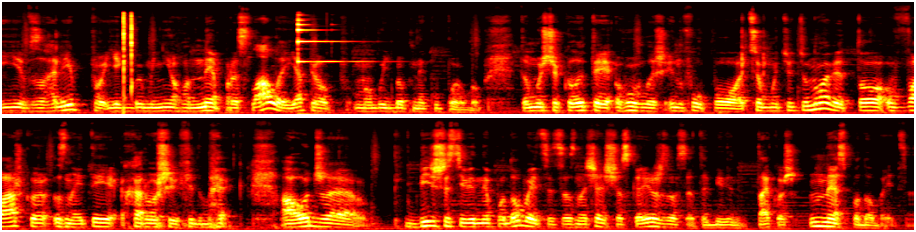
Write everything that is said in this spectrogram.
і взагалі б, якби мені його не прислали, я б його, мабуть, би б не купив би. Тому що коли ти гуглиш інфу по цьому тютюнові, то важко знайти хороший фідбек. А отже, більшості він не подобається. Це означає, що, скоріш за все, тобі він також не сподобається.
